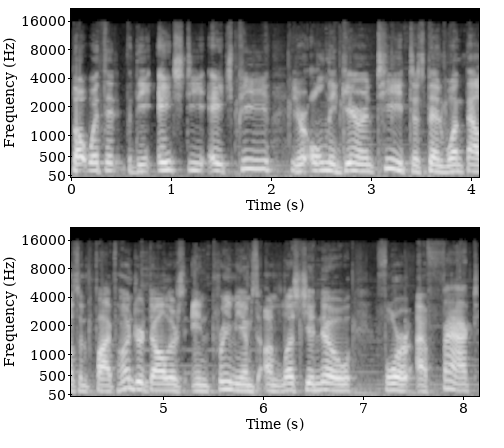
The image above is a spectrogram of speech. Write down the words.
But with it, the HDHP, you're only guaranteed to spend $1,500 in premiums unless you know for a fact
